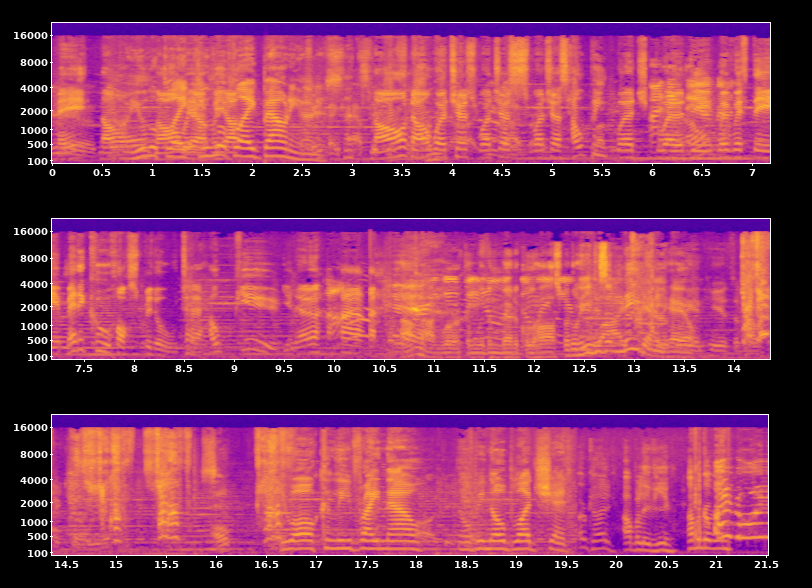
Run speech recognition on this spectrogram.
Mate, no. You look no, like we you are, look are- like bounty hunters. That's No, no, we're just, we're just, we're just helping. We're, we're, the, we're with the medical hospital to help you. You know. I'm not working with a medical hospital. He doesn't need any help. He is about to kill you. Oh, You all can leave right now. There'll be no bloodshed. okay. I believe you. Have a good one. I'm going.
